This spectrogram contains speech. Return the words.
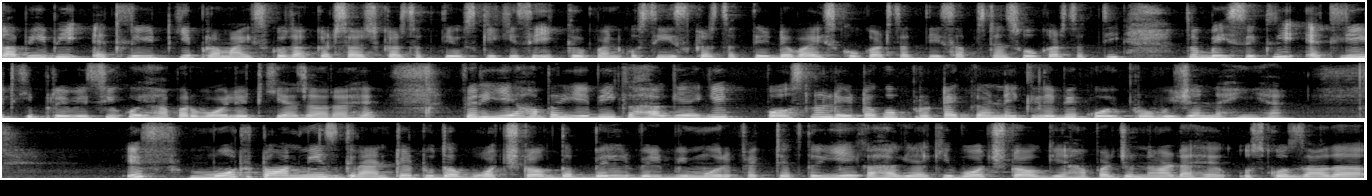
कभी भी एथलीट की प्रमाइस को जाकर सर्च कर सकती है, उसकी किसी इक्विपमेंट को सीज कर सकती है डिवाइस को कर सकती है सब्सटेंस को कर सकती है। तो बेसिकली एथलीट की प्रेवेसी को यहाँ पर वॉयलेट किया जा रहा है। फिर यहाँ पर यह भी कहा गया कि पर्सनल डेटा को प्रोटेक्ट करने के लिए भी कोई प्रोविज़न नहीं है। If more autonomy is granted to the watchdog the bill will be more effective तो ये कहा गया कि वॉच डॉग यहाँ पर जो नाडा है, उसको ज़्यादा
